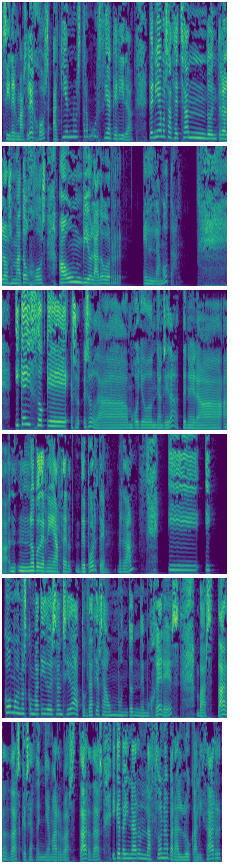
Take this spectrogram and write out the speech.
Sin ir más lejos, aquí en nuestra Murcia querida, teníamos acechando entre los matojos a un violador en la mota. ¿Y qué hizo que eso, da mogollón de ansiedad, tener a, no poder ni hacer deporte, ¿verdad? Y, y ¿Cómo hemos combatido esa ansiedad? Pues gracias a un montón de mujeres bastardas, que se hacen llamar bastardas, y que peinaron la zona para localizar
